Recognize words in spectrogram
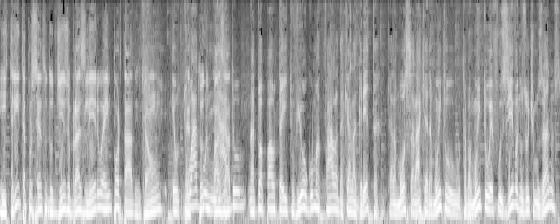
E 30% do diesel brasileiro é importado. Então, Eu tô é agoniado baseado na tua pauta aí. Tu viu alguma fala daquela Greta, aquela moça lá que era muito, tava muito efusiva nos últimos anos?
